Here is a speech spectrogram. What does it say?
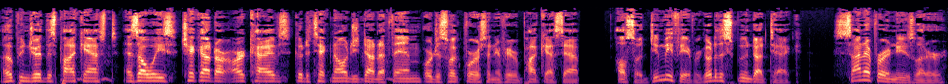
I hope you enjoyed this podcast. As always, check out our archives. Go to technology.fm or just look for us on your favorite podcast app. Also, do me a favor, go to the spoon.tech, sign up for our newsletter.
